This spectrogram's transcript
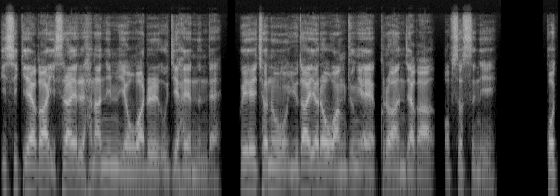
이스기야가 이스라엘 하나님 여호와를 의지하였는데 그의 전후 유다 여러 왕 중에 그러한 자가 없었으니 곧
